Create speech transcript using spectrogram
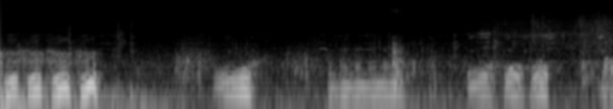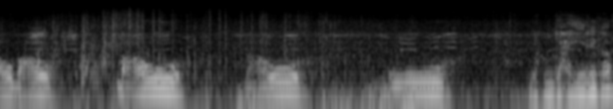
คือคือคือคือโอ้นั่นนั่นนั่นนั่นโอ้โหโหเบาเบาเบาเบาโอ้ย่างใหญ่เลยครับ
